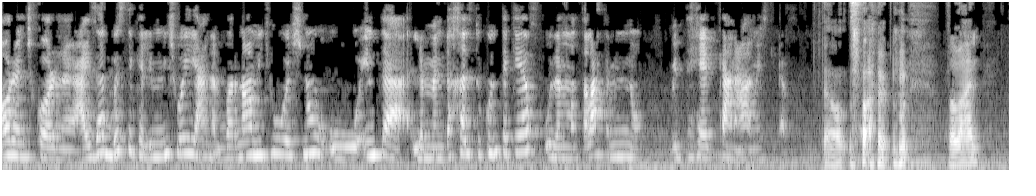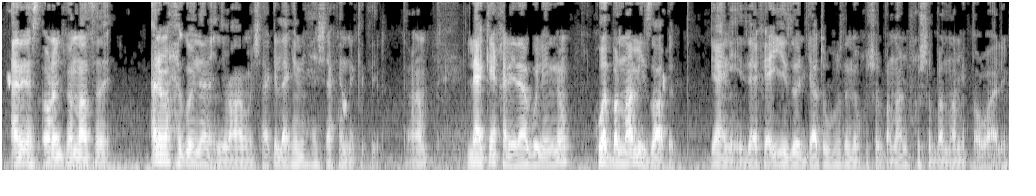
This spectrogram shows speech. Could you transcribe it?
Orange Corner عايزاك بس تكلمني شوية عن البرنامج هو شنو وأنت لما دخلت كنت كيف ولما طلعت منه وانتهيت كان عامل كيف؟ تمام. طبعا أنا Orange أصلا أنا ما حقول إن أنا عندي معاه مشاكل لكن إحنا شاكلنا كثير تمام. لكن خليني أقول إنه هو البرنامج ظابط. يعني إذا في أي زول جاته فرصة إنه يخش البرنامج يخش البرنامج طوالي.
